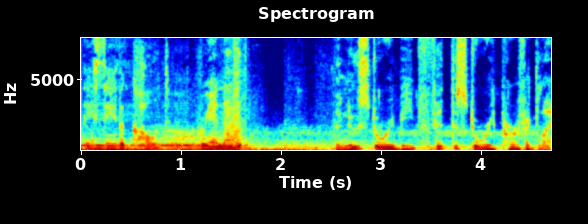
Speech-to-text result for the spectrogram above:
They say the cult reenact. The new story beat fit the story perfectly.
